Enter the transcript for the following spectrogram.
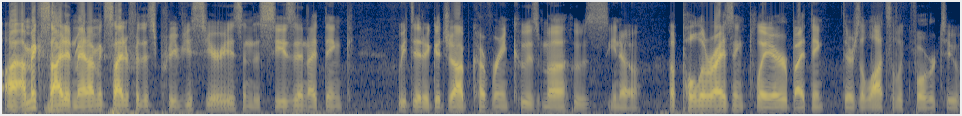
I'm excited, man. I'm excited for this preview series and this season. I think we did a good job covering Kuzma, who's you know a polarizing player, but I think there's a lot to look forward to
